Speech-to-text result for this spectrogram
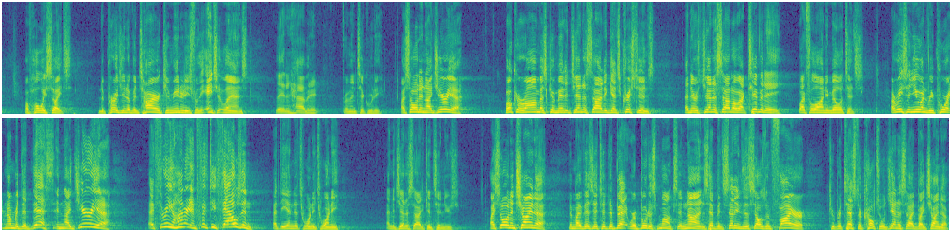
of holy sites and the purging of entire communities from the ancient lands they had inhabited from antiquity. I saw it in Nigeria. Boko Haram has committed genocide against Christians, and there's genocidal activity by Fulani militants. A recent UN report numbered the deaths in Nigeria at 350,000 at the end of 2020, and the genocide continues. I saw it in China in my visit to Tibet, where Buddhist monks and nuns have been setting themselves on fire to protest a cultural genocide by China.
